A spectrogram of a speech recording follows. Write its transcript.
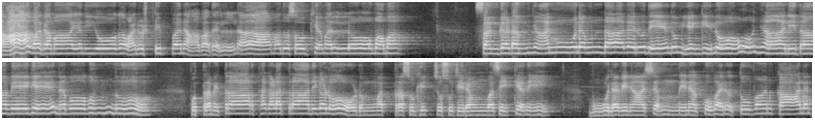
താവകമായ നിയോഗം അനുഷ്ഠിപ്പനാവതെല്ലാം അതു സൗഖ്യമല്ലോ മമ. സങ്കടം ഞാൻ മൂലമുണ്ടാകരുതേതും എങ്കിലോ ഞാനിതാ വേഗേന പോകുന്നു. പുത്രമിത്രാർത്ഥകളത്രാദികളോടും അത്ര സുഖിച്ചു സുചിരം വസിക്ക നീ. മൂലവിനാശം നിനക്കു വരുത്തുവാൻ കാലൻ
